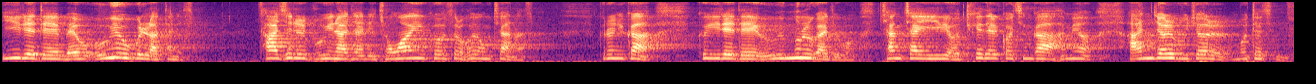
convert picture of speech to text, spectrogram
이 일에 대해 매우 의욕을 나타냈습니다. 사실을 부인하자니 정황이 그것을 허용치 않았습니다. 그러니까 그 일에 대해 의문을 가지고 장차 이 일이 어떻게 될 것인가 하며 안절부절 못했습니다.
